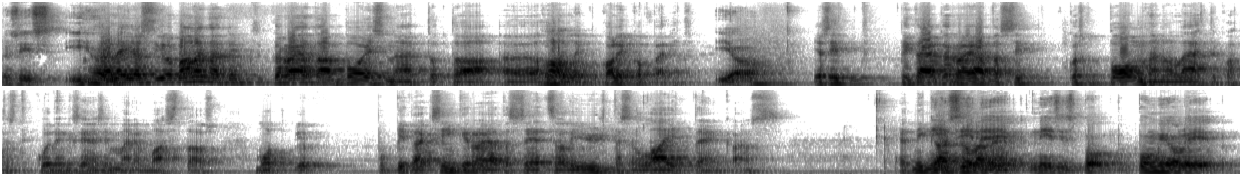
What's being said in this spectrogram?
No siis ihan... Tälle, jos, jo, mä oletan, että nyt rajataan pois nämä tota, halli, kolikkopelit. Joo. Ja sitten pitääkö rajata sitten, koska Ponghan on lähtökohtaisesti kuitenkin se ensimmäinen vastaus. Mutta pitääkö siinkin rajata se, että se oli yhtä sen laitteen kanssa? Et mikä niin, sellainen... ei, niin siis Pongi oli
